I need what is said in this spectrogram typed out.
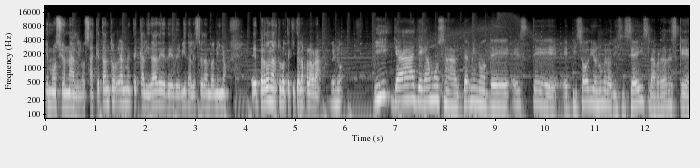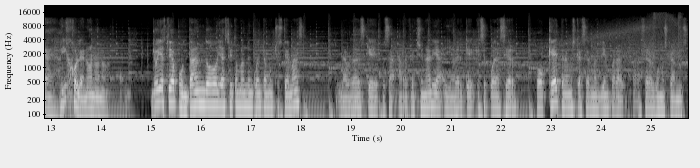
emocional, o sea, qué tanto realmente calidad de, vida le estoy dando al niño. Eh, perdón Arturo, te quité la palabra. Bueno, y ya llegamos al término de este episodio número 16, la verdad es que, híjole, no, no, no. Yo ya estoy apuntando, ya estoy tomando en cuenta muchos temas. la verdad es que pues a, reflexionar y a, ver qué, se puede hacer o qué tenemos que hacer más bien para, hacer algunos cambios.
